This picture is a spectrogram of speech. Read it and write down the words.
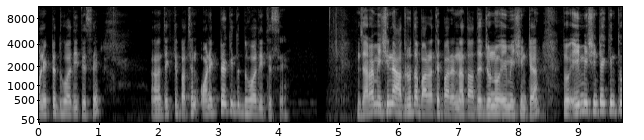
অনেকটা ধোয়া দিতেছে। দেখতে পাচ্ছেন অনেকটা কিন্তু ধোয়া দিতেছে। যারা মেশিনে আর্দ্রতা বাড়াতে পারেন না, তাদের জন্য এই মেশিনটা। তো এই মেশিনটা কিন্তু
